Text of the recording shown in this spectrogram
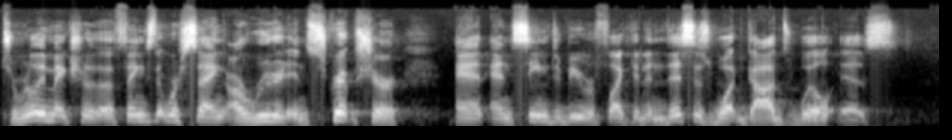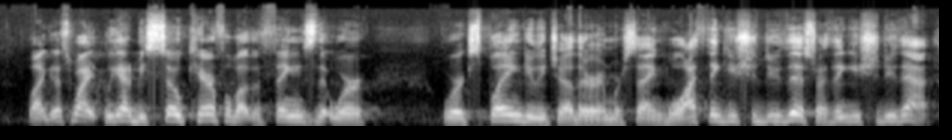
to really make sure that the things that we're saying are rooted in Scripture and, and seem to be reflected. And this is what God's will is. Like that's why we got to be so careful about the things that we're we're explaining to each other and we're saying, well, I think you should do this or I think you should do that.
